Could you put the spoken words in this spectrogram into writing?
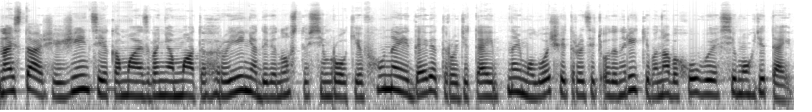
Найстаршій жінці, яка має звання мати героїня, 97 років. У неї дев'ятеро дітей. Наймолодшій 31 рік і вона виховує сімох дітей.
